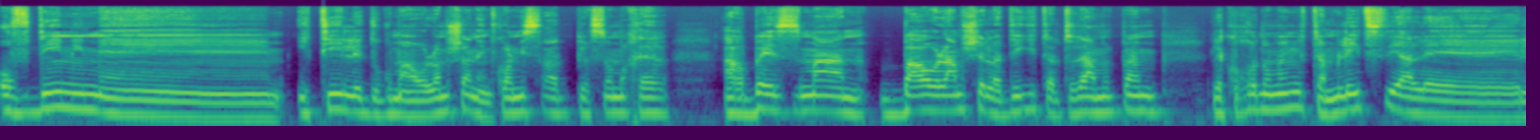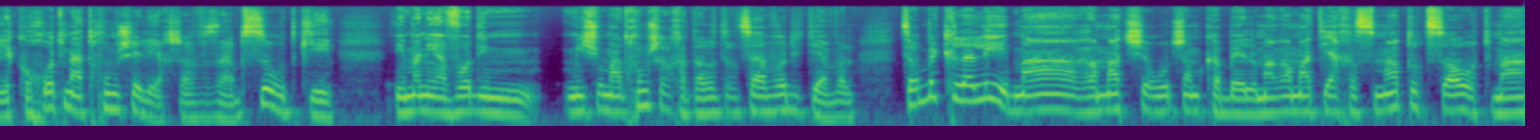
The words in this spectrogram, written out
שעובדים עם אה, איתי לדוגמה, או לא משנה, עם כל משרד פרסום אחר, הרבה זמן בעולם של הדיגיטל. אתה יודע, המון פעמים לקוחות אומרים לי, תמליץ לי על אה, לקוחות מהתחום שלי. עכשיו, זה אבסורד, כי אם אני אעבוד עם מישהו מהתחום שלך, אתה לא תרצה לעבוד איתי, אבל צריך בכללי, מה רמת שירות שאתה מקבל, מה רמת יחס, מה התוצאות, מה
